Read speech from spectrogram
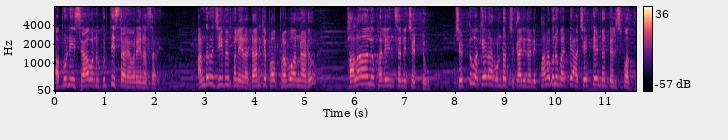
అప్పుడు నీ సేవను గుర్తిస్తారు ఎవరైనా సరే. అందరూ జీవింపలేరా? దానికి ప్రభు అన్నాడు ఫలాలు ఫలించని చెట్టు. చెట్టు ఒకేలాగా ఉండొచ్చు కానీ దాని ఫలమును బట్టి ఆ చెట్టు ఏంటని తెలిసిపోద్ది.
